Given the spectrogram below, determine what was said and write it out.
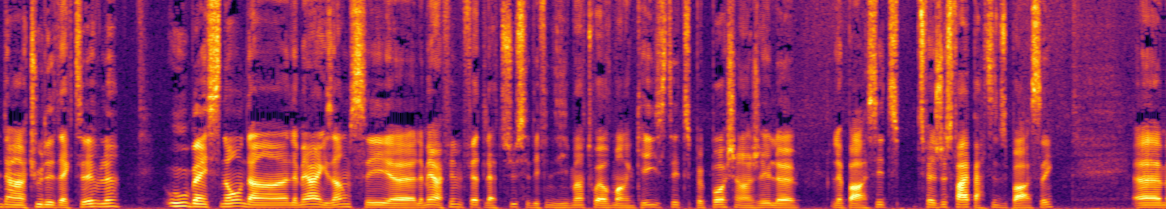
dans True Detective. Là. Ou ben sinon, dans le meilleur exemple, c'est euh, le meilleur film fait là-dessus, c'est définitivement 12 Monkeys. Tu tu peux pas changer le, le passé, tu, tu fais juste faire partie du passé. Euh,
